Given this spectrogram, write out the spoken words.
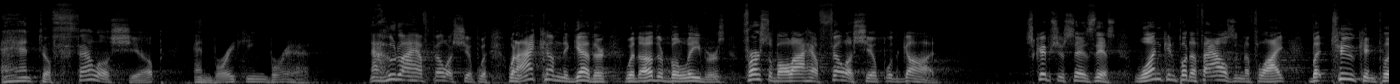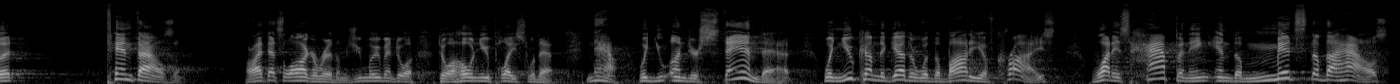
and to fellowship and breaking bread. Now, who do I have fellowship with? When I come together with other believers, first of all, I have fellowship with God. Scripture says this one can put a thousand to flight, but two can put 10,000. All right, that's logarithms. You move into a, to a whole new place with that. Now, when you understand that, when you come together with the body of Christ, what is happening in the midst of the house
